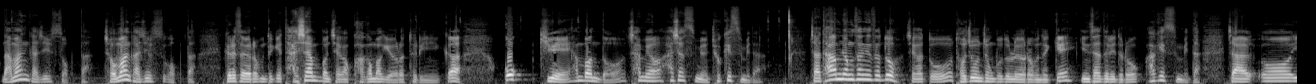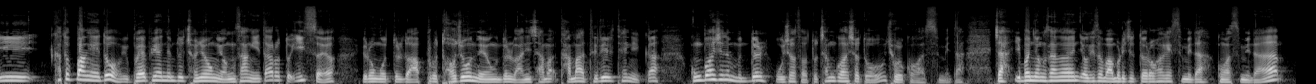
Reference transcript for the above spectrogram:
나만 가질 수 없다. 저만 가질 수가 없다. 그래서 여러분들께 다시 한번 제가 과감하게 열어 드리니까 꼭 기회에 한 번 더 참여하셨으면 좋겠습니다. 자, 다음 영상에서도 제가 또 더 좋은 정보들로 여러분들께 인사드리도록 하겠습니다. 자, 어, 이 카톡방에도 VIP 회원님들 전용 영상이 따로 또 있어요. 이런 것들도 앞으로 더 좋은 내용들 많이 담아 드릴 테니까 공부하시는 분들 오셔서 또 참고하셔도 좋을 것 같습니다. 자, 이번 영상은 여기서 마무리 짓도록 하겠습니다. 고맙습니다.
